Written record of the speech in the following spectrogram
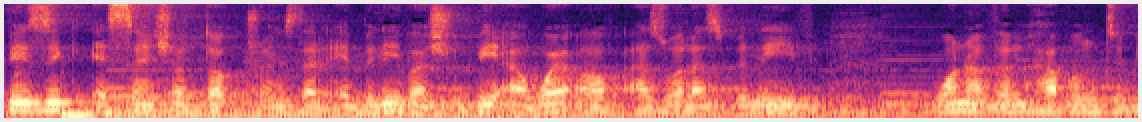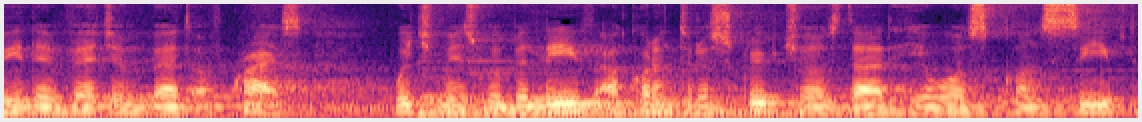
basic essential doctrines that a believer should be aware of as well as believe. One of them happened to be the virgin birth of Christ which means we believe, according to the scriptures, that he was conceived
